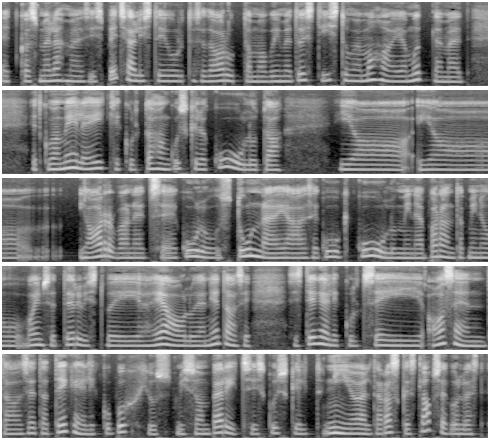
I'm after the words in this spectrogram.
et kas me lähme siis spetsialisti juurde seda arutama või me tõesti istume maha ja mõtleme, et et kui ma meeleheitlikult tahan kuskile kuuluda, ja, ja, ja arvan, et see kuuluvustunne ja see kuhugi kuulumine parandab minu vaimset tervist või heaolu ja nii edasi, siis tegelikult see ei asenda seda tegelikku põhjust, mis on pärit siis kuskilt nii-öelda raskest lapsepõlvest.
